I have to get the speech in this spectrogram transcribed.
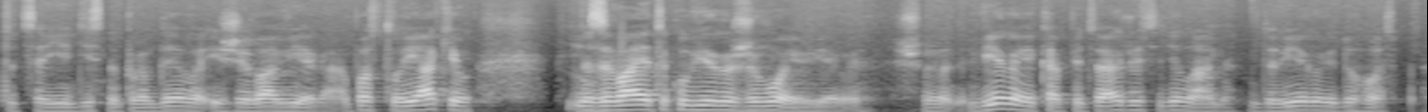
то це є дійсно правдива і жива віра. Апостол Яків називає таку віру живою вірою, що віра, яка підтверджується ділами, довірою до Господа.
